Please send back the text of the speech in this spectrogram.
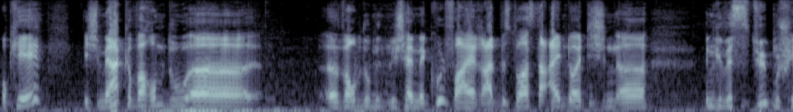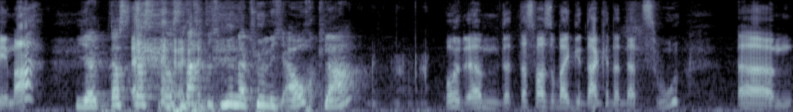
okay, ich merke, warum du, äh, äh, warum du mit Michelle McCool verheiratet bist. Du hast da eindeutig ein, äh, ein gewisses Typenschema. Ja, das, das, das dachte ich mir natürlich auch, klar. Und ähm, das, das war so mein Gedanke dann dazu. Ähm,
